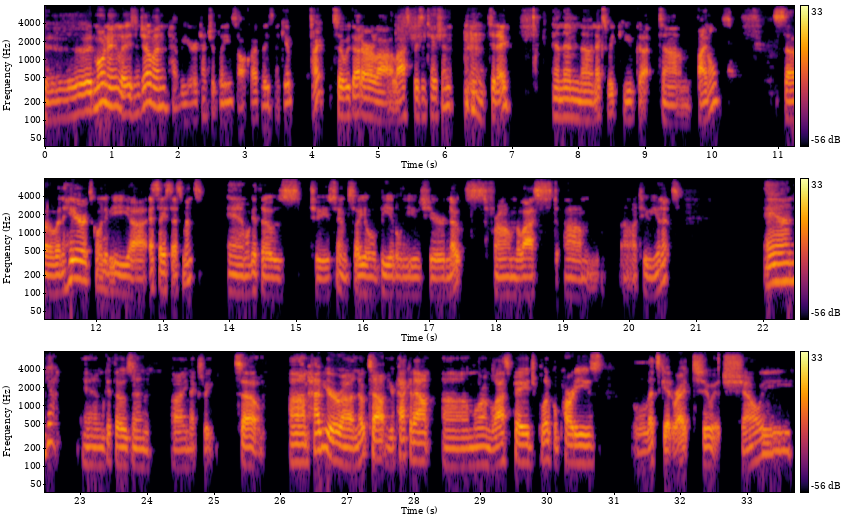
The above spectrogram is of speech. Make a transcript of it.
Good morning, ladies and gentlemen. Have your attention, please. All quiet, please. Thank you. All right, so we got our uh, last presentation today, and then uh, next week you've got um, finals. So in here, it's going to be uh, essay assessments, and we'll get those to you soon. So you'll be able to use your notes from the last um, uh, two units, and yeah, and get those in by next week. So um, have your uh, notes out, your packet out. Um, we're on the last page, political parties. Let's get right to it, shall we?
